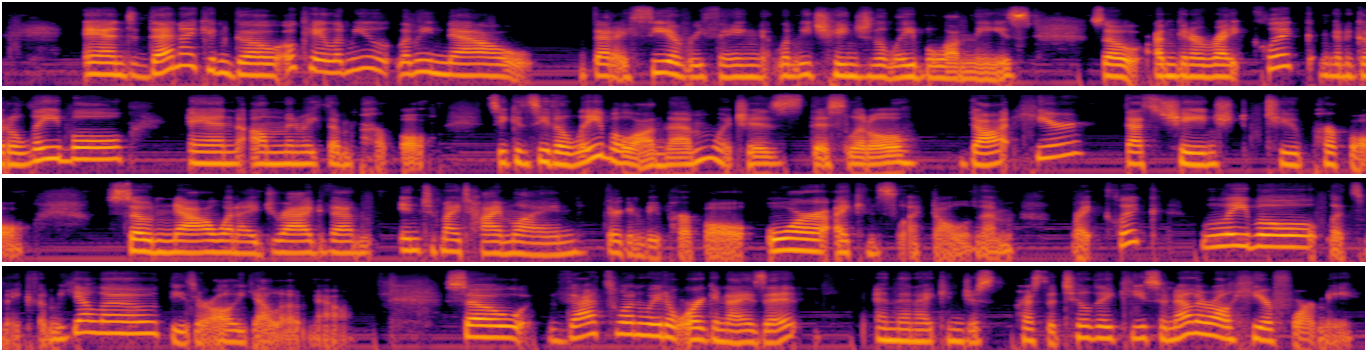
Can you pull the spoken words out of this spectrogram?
And then I can go, okay, let me let me now that I see everything, let me change the label on these. So I'm going to right click, I'm going to go to label, and I'm going to make them purple. So you can see the label on them, which is this little dot here, that's changed to purple. So now when I drag them into my timeline, they're going to be purple, or I can select all of them, right click, label, let's make them yellow. These are all yellow now. So that's one way to organize it and then I can just press the tilde key. So now they're all here for me,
